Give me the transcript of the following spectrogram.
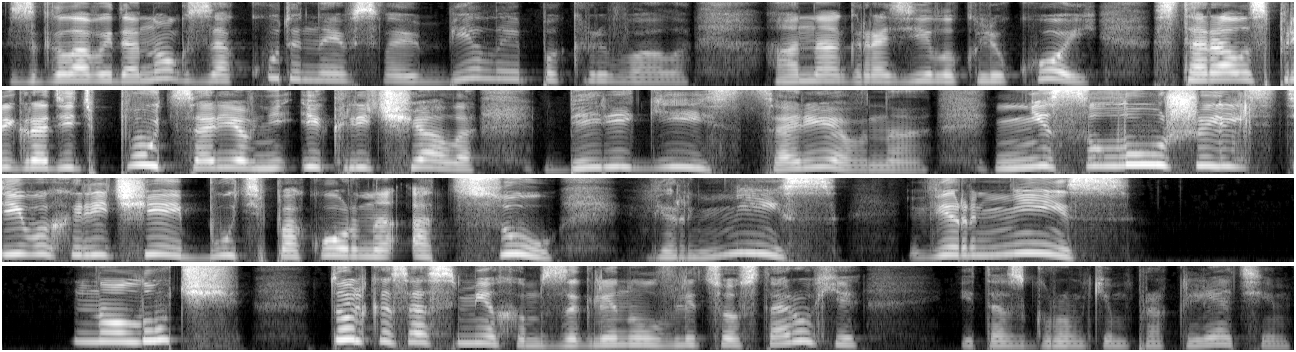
с головы до ног закутанная в свое белое покрывало. Она грозила клюкой, старалась преградить путь царевне и кричала «Берегись, царевна! Не слушай льстивых речей, будь покорна отцу! Вернись, вернись!» Но луч только со смехом заглянул в лицо старухи и та с громким проклятием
